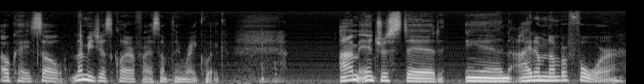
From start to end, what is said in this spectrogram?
okay, so let me just clarify something right quick. I'm interested in item number four.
